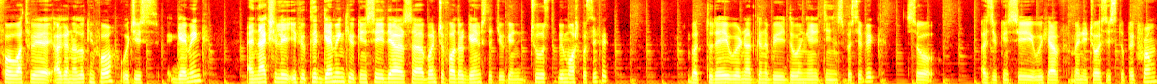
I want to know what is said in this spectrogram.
for what we are gonna looking for which is gaming. And actually if you click gaming you can see there's a bunch of other games that you can choose to be more specific. But today we're not gonna be doing anything specific. So as you can see we have many choices to pick from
